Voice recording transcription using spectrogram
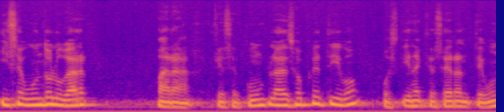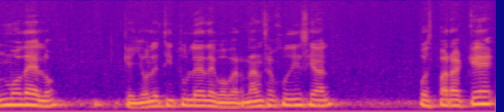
Y segundo lugar, para que se cumpla ese objetivo, pues tiene que ser ante un modelo que yo le titulé de gobernanza judicial, pues para que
